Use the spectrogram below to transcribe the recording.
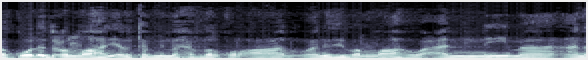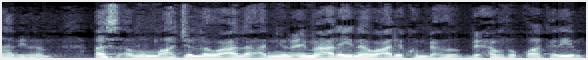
تقول ادعو الله لأن أتمم حفظ القرآن وأن يذهب الله عني ما أنا بهم. أسأل الله جل وعلا أن ينعم علينا وعليكم بحفظ القرآن الكريم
